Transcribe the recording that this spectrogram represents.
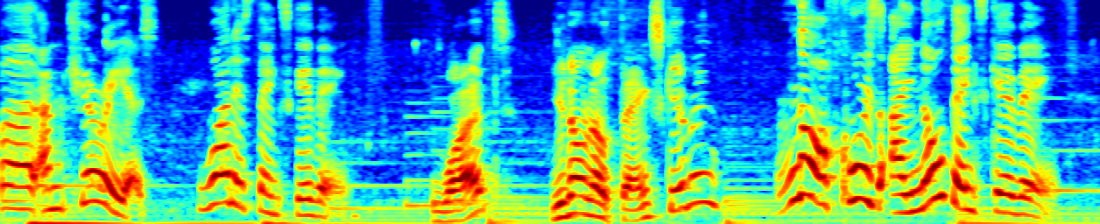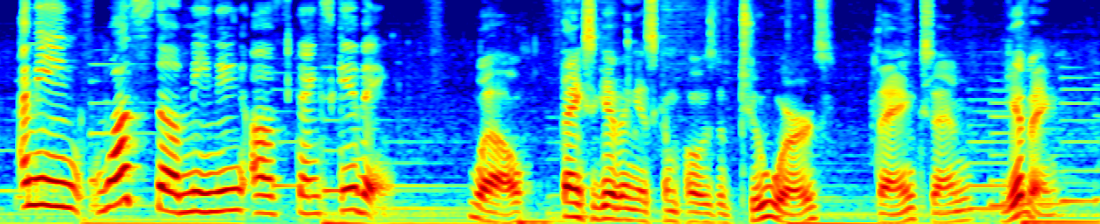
But I'm curious, what is Thanksgiving? What? You don't know Thanksgiving? No, of course I know Thanksgiving. I mean, what's the meaning of Thanksgiving? Well, Thanksgiving is composed of two words thanks and giving.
